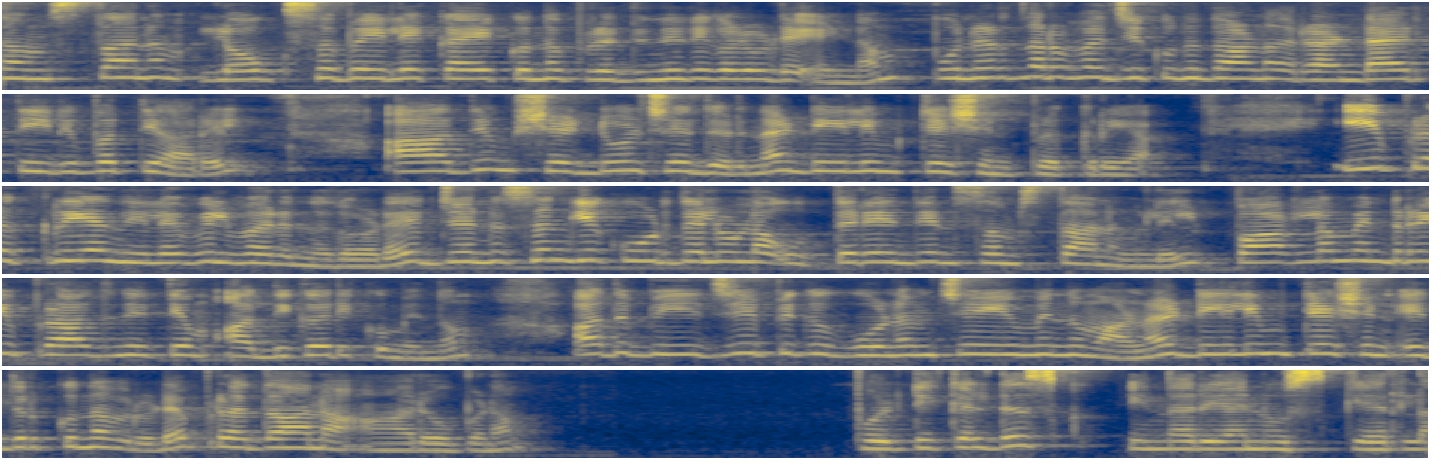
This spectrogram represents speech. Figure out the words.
സംസ്ഥാനം ലോക്സഭയിലേക്ക് അയക്കുന്ന പ്രതിനിധികളുടെ എണ്ണം പുനർനിർവചിക്കുന്നതാണ് രണ്ടായിരത്തി ഇരുപത്തിയാറിൽ ആദ്യം ഷെഡ്യൂൾ ചെയ്തിരുന്ന ഡീലിമിറ്റേഷൻ പ്രക്രിയ. ഈ പ്രക്രിയ നിലവിൽ വരുന്നതോടെ ജനസംഖ്യ കൂടുതലുള്ള ഉത്തരേന്ത്യൻ സംസ്ഥാനങ്ങളിൽ പാർലമെന്ററി പ്രാതിനിധ്യം അധികരിക്കുമെന്നും അത് ബി ജെ പിക്ക് ഗുണം ചെയ്യുമെന്നുമാണ് ഡീലിമിറ്റേഷൻ എതിർക്കുന്നവരുടെ പ്രധാന ആരോപണം. പൊളിറ്റിക്കൽ ഡെസ്ക് ഇന്നറിയാൻ ന്യൂസ് കേരള.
